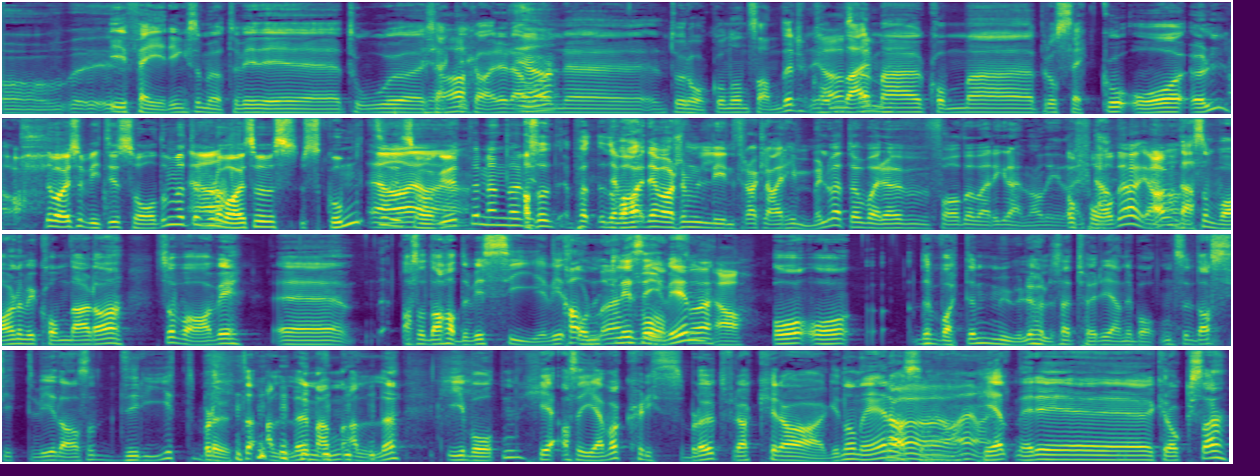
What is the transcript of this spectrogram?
øh, I feiring så møter vi de to eh, kjekke Ja. karer. Der Ja. var en, eh, Tor Håkon og en Sander. Kom Ja, der med, kom med Prosecco og øl. Det var jo så vidt vi så dem, vet du, Ja. for det var jo så skumt. Ja, vi så ja, ja. ut det, men det, Altså, det, det, var, det var som lyn fra klar himmel, vet du. Å bare få det der greiene av de der. å få det, ja. Det som var når vi kom der da, så var vi eh, Altså, da hadde vi sidevin, ordentlig sidevin. ja. Og, og det var ikke mulig å holde seg tørr igjen i båten. Så da sitter vi da altså dritbløte, alle mann alle, i båten. He, altså, jeg var klissbløt fra kragen og ned, altså. ja, ja, ja. Helt ned i kroksa.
